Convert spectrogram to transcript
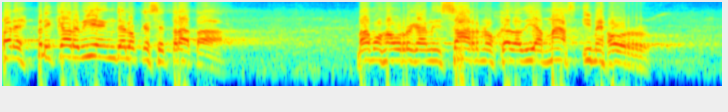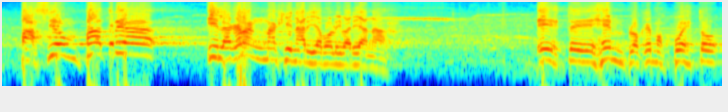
para explicar bien de lo que se trata. Vamos a organizarnos cada día más y mejor. Pasión patria y la gran maquinaria bolivariana. Este ejemplo que hemos puesto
